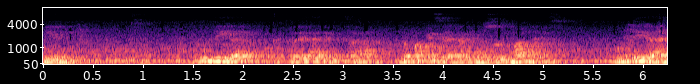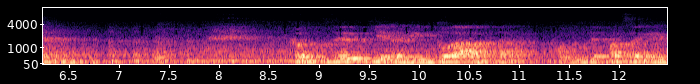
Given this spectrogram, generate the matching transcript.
Miren, un día, porque te dejan entrar, no para que se hagan musulmanes, un día, cuando usted quiera en toda alta, cuando usted pasa en el,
